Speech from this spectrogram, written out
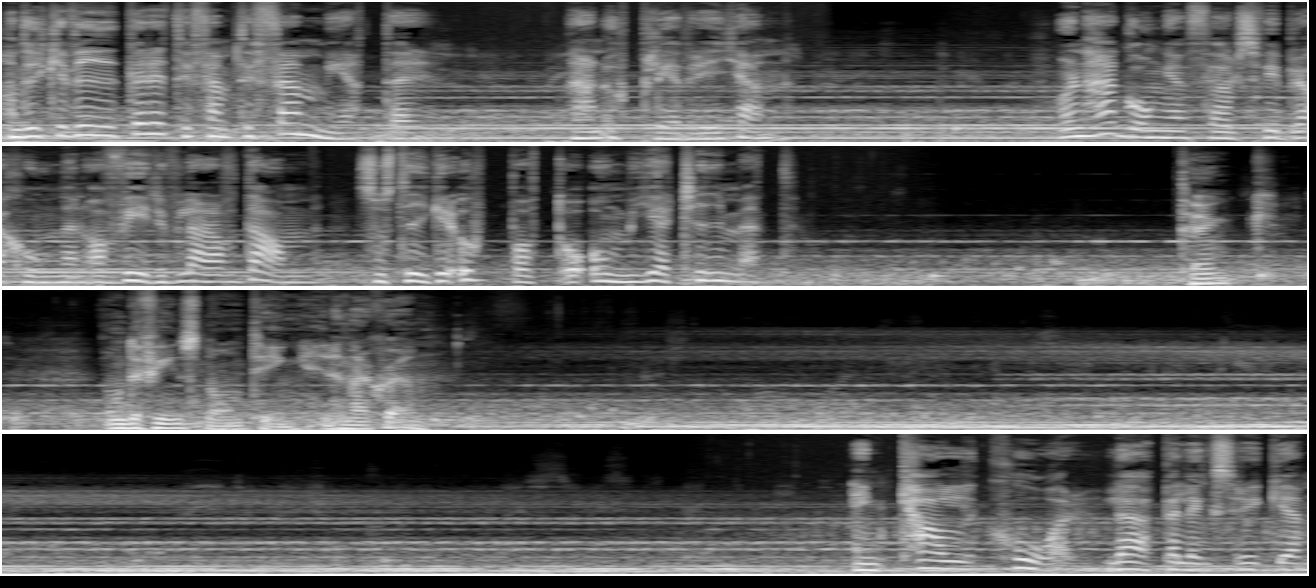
Han dyker vidare till 55 meter när han upplever det igen. Och den här gången följs vibrationen av virvlar av damm som stiger uppåt och omger teamet. Tänk om det finns någonting i den här sjön. En kall kår löper längs ryggen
